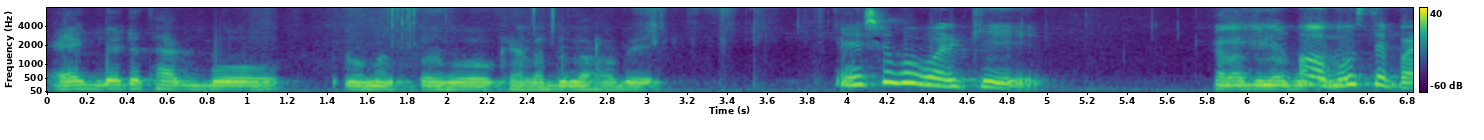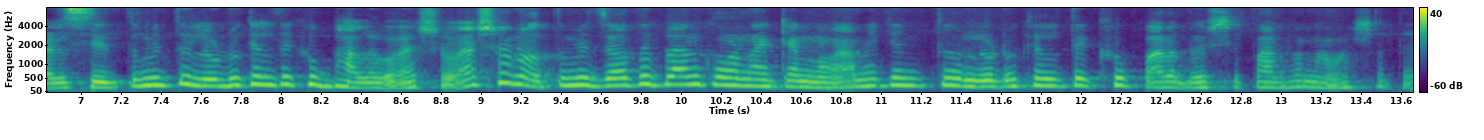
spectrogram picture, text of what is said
এক বেডে থাকব রোমান্স করব খেলাধুলা হবে। এসব আবার কি? খেলাধুলা ও বুঝতে পারছি। তুমি তো লুডো খেলতে খুব ভালোবাসো। আর শোনো তুমি যত প্ল্যান করো না কেন আমি কিন্তু লুডো খেলতে খুব পারদর্শী পারব না আমার সাথে।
